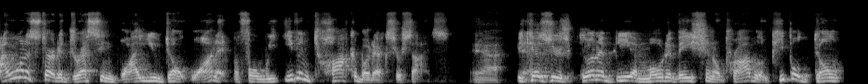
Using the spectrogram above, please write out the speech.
I want to start addressing why you don't want it before we even talk about exercise. yeah. Because there's going to be a motivational problem. People don't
